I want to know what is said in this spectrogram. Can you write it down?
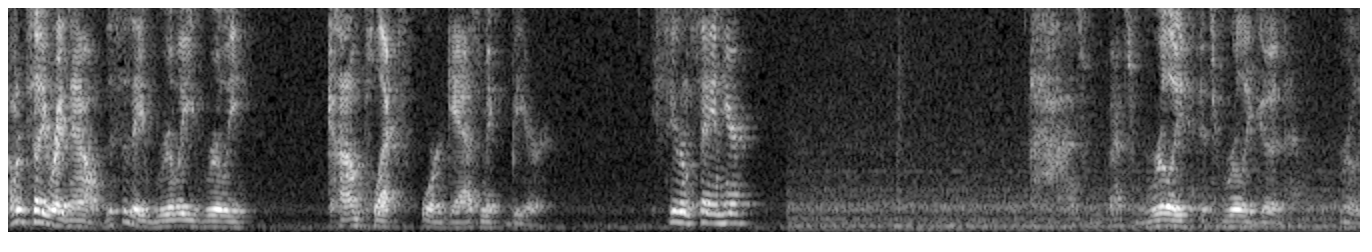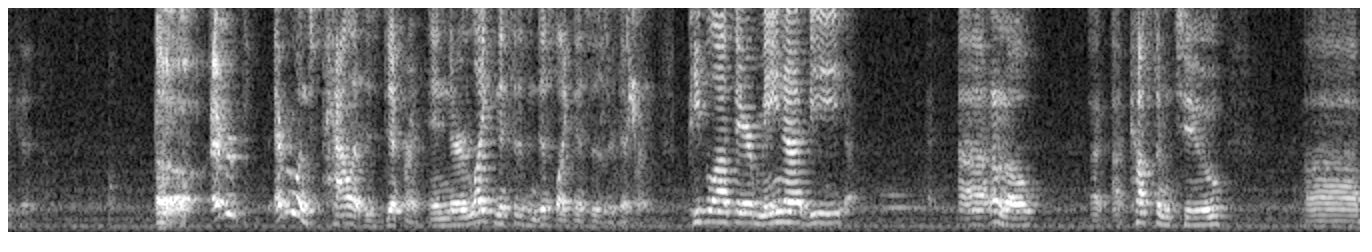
I'm gonna tell you right now, this is a really really complex orgasmic beer. You see what I'm saying here? That's that's really it's really good, really good. Every everyone's palate is different, and their likenesses and dislikenesses are different. People out there may not be, uh, I don't know, accustomed to uh,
